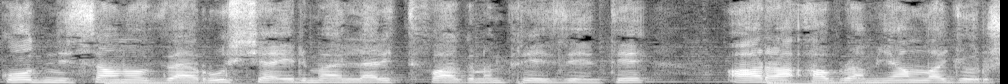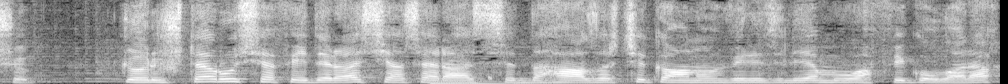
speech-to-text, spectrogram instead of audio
Qod Nisanov və Rusiya Ermənilər İttifaqının prezidenti Ara Abramyanla görüşüb. Görüşdə Rusiya Federasiyası ərazisində hazırki qanunvericiliyə müvafiq olaraq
